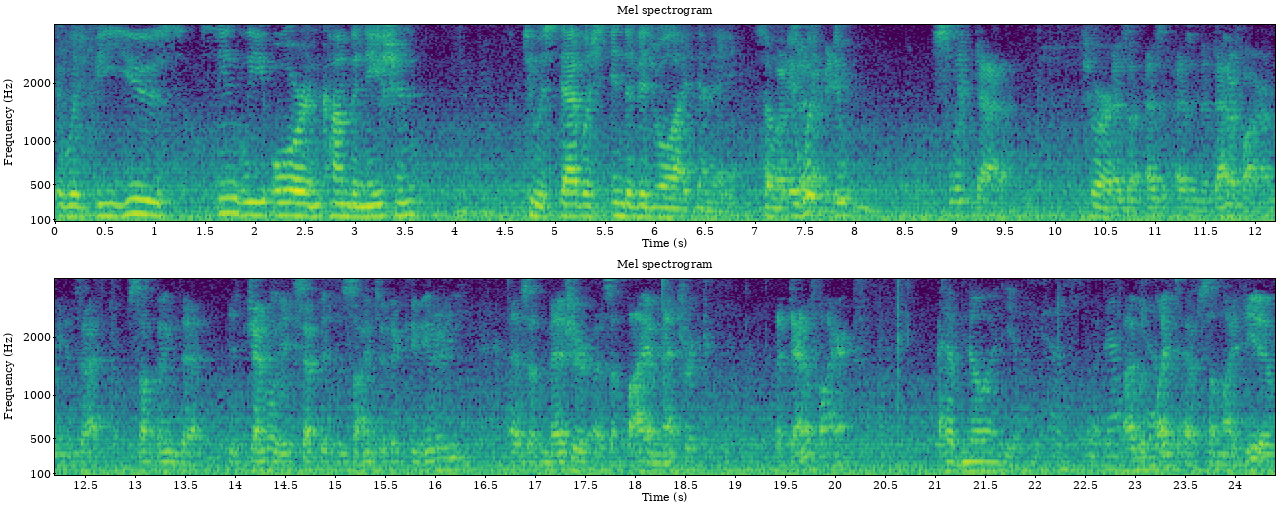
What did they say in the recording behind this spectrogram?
it would be used singly or in combination to establish individual identity. So That's it it, would, I mean- it, Sleep data sure. as a, as, as an identifier, I mean, is that something that is generally accepted in the scientific community as a measure, as a biometric identifier? I have no idea. I would like to have some idea if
